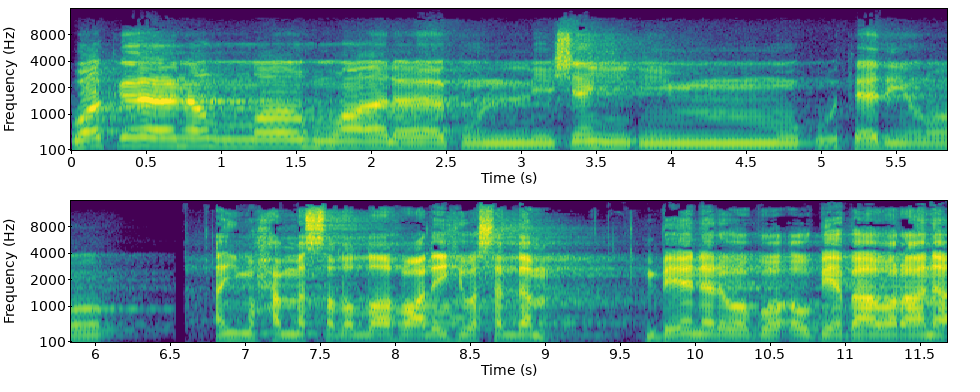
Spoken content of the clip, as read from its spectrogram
وكان الله على كل شيء مقتدرا. أي محمد صلى الله عليه وسلم بينروا بو أو بێباوەڕانە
